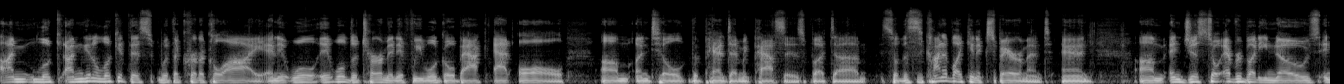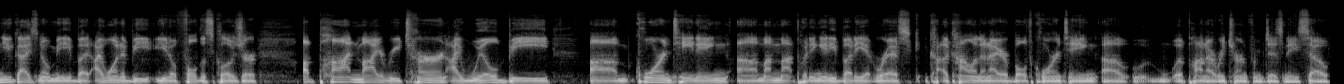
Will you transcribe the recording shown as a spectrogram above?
i'm look i'm going to look at this with a critical eye and it will it will determine if we will go back at all um, until the pandemic passes but um, so this is kind of like an experiment and um, and just so everybody knows and you guys know me but i want to be you know full disclosure upon my return i will be um, quarantining. Um, I'm not putting anybody at risk. Co- Colin and I are both quarantining uh, upon our return from Disney. So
